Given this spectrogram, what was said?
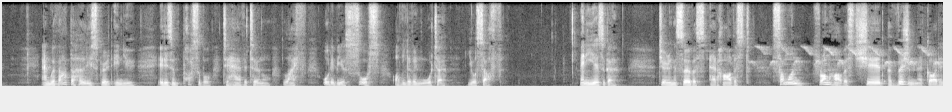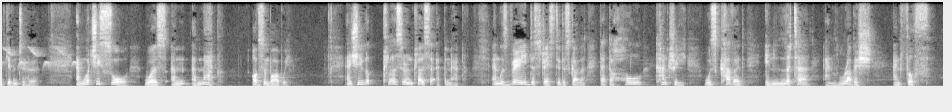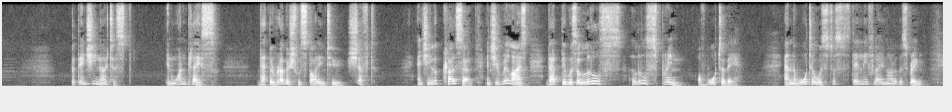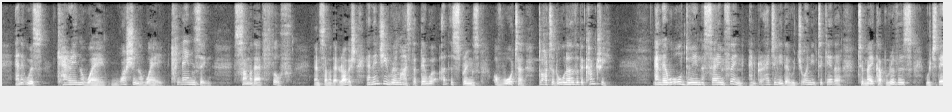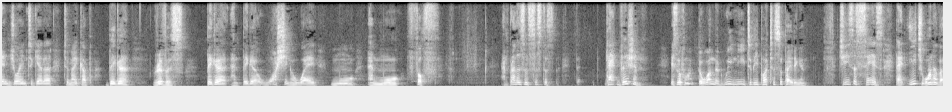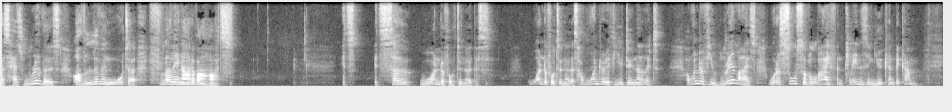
And without the Holy Spirit in you, it is impossible to have eternal life or to be a source of living water yourself. Many years ago, during a service at Harvest, someone from Harvest shared a vision that God had given to her. And what she saw was a, a map of Zimbabwe. And she looked closer and closer at the map and was very distressed to discover that the whole country was covered in litter and rubbish and filth. But then she noticed in one place that the rubbish was starting to shift. And she looked closer and she realized that there was a little, a little spring of water there. And the water was just steadily flowing out of the spring and it was carrying away, washing away, cleansing some of that filth and some of that rubbish. And then she realized that there were other springs of water dotted all over the country. And they were all doing the same thing. And gradually they were joining together to make up rivers, which then joined together to make up bigger rivers, bigger and bigger, washing away more and more filth. And, brothers and sisters, that vision is the one, the one that we need to be participating in. Jesus says that each one of us has rivers of living water flowing out of our hearts. It's, it's so wonderful to know this. Wonderful to know this. I wonder if you do know it. I wonder if you realize what a source of life and cleansing you can become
